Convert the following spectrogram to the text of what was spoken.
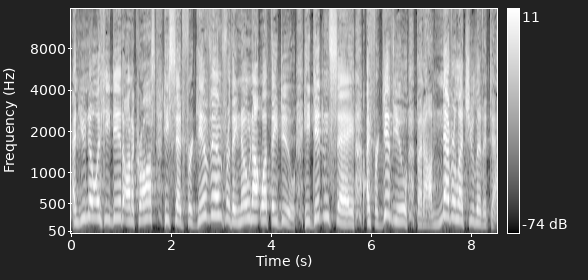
And you know what he did on a cross? He said, Forgive them, for they know not what they do. He didn't say, I forgive you, but I'll never let you live it down.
